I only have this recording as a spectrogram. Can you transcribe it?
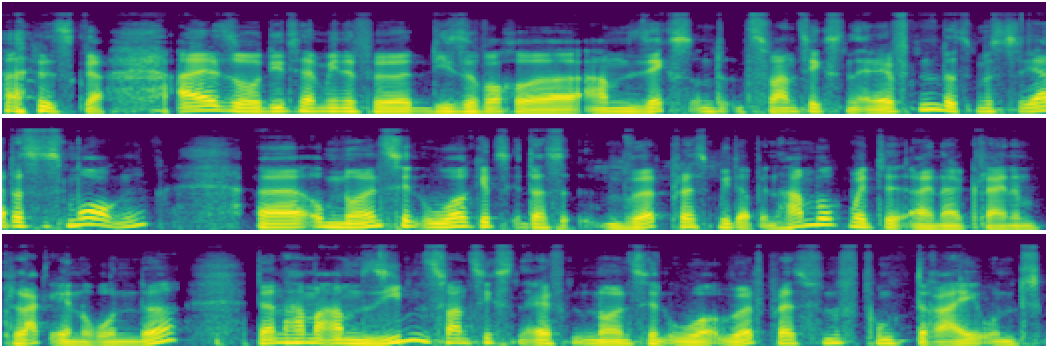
Alles klar. Also, die Termine für diese Woche am 26.11. Das müsste, ja, das ist morgen. Äh, um 19 Uhr gibt es das WordPress Meetup in Hamburg mit einer kleinen Plugin-Runde. Dann haben wir am 27.11. 19 Uhr WordPress 5.3 und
